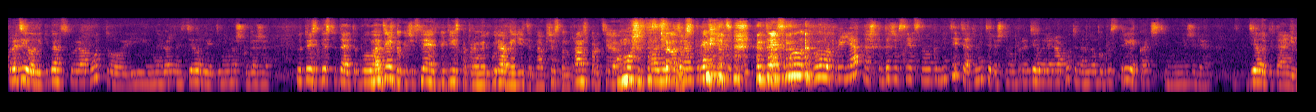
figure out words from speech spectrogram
проделали гигантскую работу и, наверное, сделали это немножко даже... Ну, то есть для суда это было... Надежда вычисляет людей, с которыми регулярно ездит на общественном транспорте, может А сразу вспомнить. привет. То есть было, было приятно, что даже в Следственном комитете отметили, что мы проделали работу намного быстрее и качественнее, нежели делают это они.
